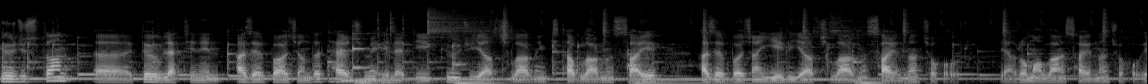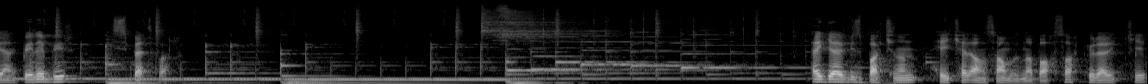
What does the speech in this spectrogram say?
Gürcüstan ə, dövlətinin Azərbaycanda tərcümə elədiyi gürcü yazıçılarının kitablarının sayı Azərbaycan yerli yazıçılarının sayından çox olur. Yəni romanların sayından çox olur. Yəni belə bir nisbət var. Əgər biz Bakının heykəl ansamblinə baxsaq, görərik ki,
